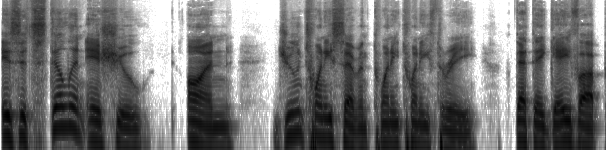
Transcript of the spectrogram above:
Is it still an issue on June 27, 2023, that they gave up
